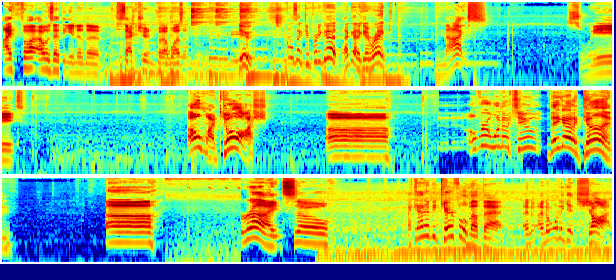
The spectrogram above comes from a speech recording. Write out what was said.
I thought I was at the end of the section, but I wasn't. Dude, that was actually pretty good. I got a good rank. Nice. Sweet. Oh my gosh! Uh... Over at 102, they got a gun. Uh... Right, so... I gotta be careful about that. I, I don't want to get shot.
